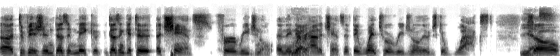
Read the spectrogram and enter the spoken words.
uh, division doesn't make a, doesn't get to a chance for a regional, and they never Right. had a chance. If they went to a regional, they would just get waxed. Yes. So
